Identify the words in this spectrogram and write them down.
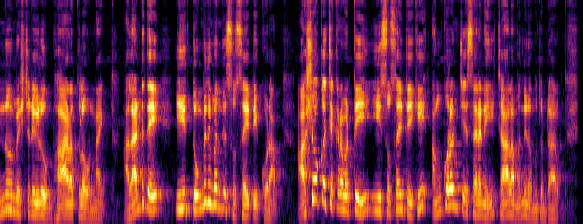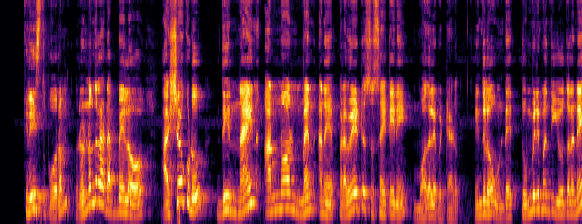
ఎన్నో మిస్టరీలు భారత్లో ఉన్నాయి. అలాంటిదే ఈ తొమ్మిది మంది సొసైటీ కూడా. అశోక చక్రవర్తి ఈ సొసైటీకి అంకురం చేశారని చాలామంది నమ్ముతుంటారు. క్రీస్తు పూర్వం రెండు వందల డెబ్బైలో అశోకుడు ది నైన్ అన్నోన్ మెన్ అనే ప్రైవేటు సొసైటీని మొదలుపెట్టాడు. ఇందులో ఉండే తొమ్మిది మంది యోధులనే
